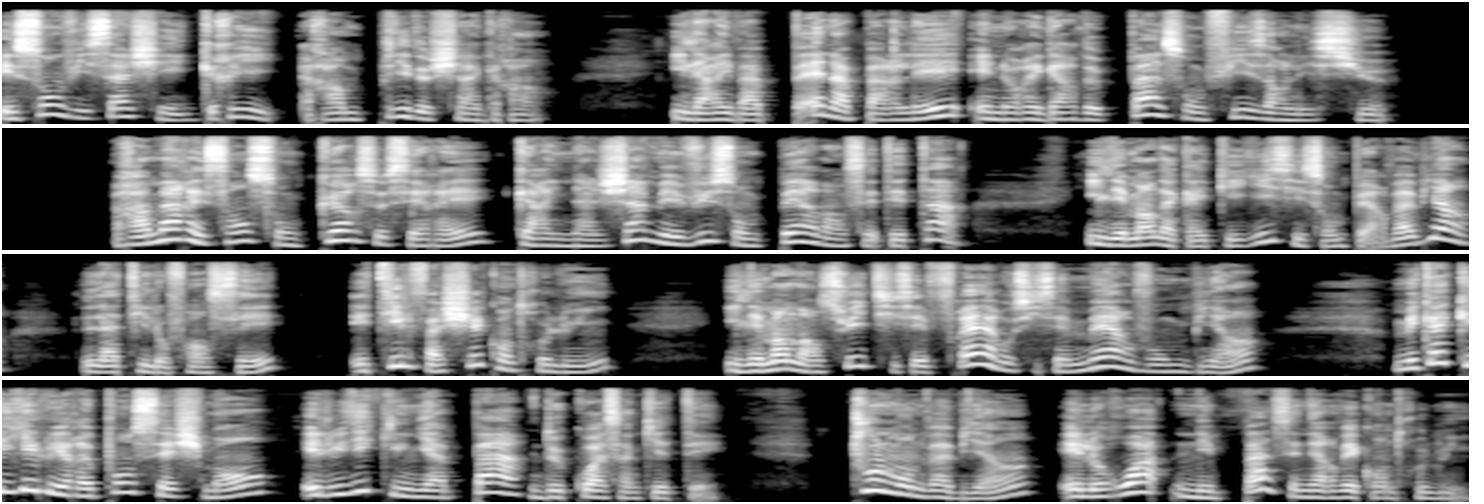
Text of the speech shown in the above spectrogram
et son visage est gris, rempli de chagrin. Il arrive à peine à parler et ne regarde pas son fils dans les cieux. Rama ressent son cœur se serrer car il n'a jamais vu son père dans cet état. Il demande à Kaikeyi si son père va bien. L'a-t-il offensé? Est-il fâché contre lui? Il demande ensuite si ses frères ou si ses mères vont bien. Mais Kaikeyi lui répond sèchement et lui dit qu'il n'y a pas de quoi s'inquiéter. Tout le monde va bien et le roi n'est pas énervé contre lui.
